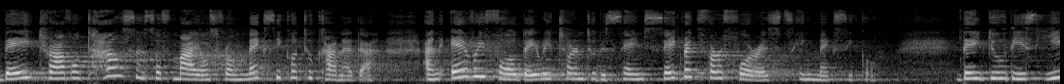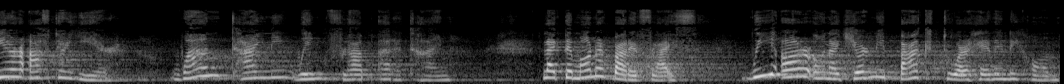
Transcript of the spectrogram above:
they travel thousands of miles from Mexico to Canada, and every fall they return to the same sacred fir forests in Mexico. They do this year after year, one tiny wing flap at a time. Like the monarch butterflies, we are on a journey back to our heavenly home,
